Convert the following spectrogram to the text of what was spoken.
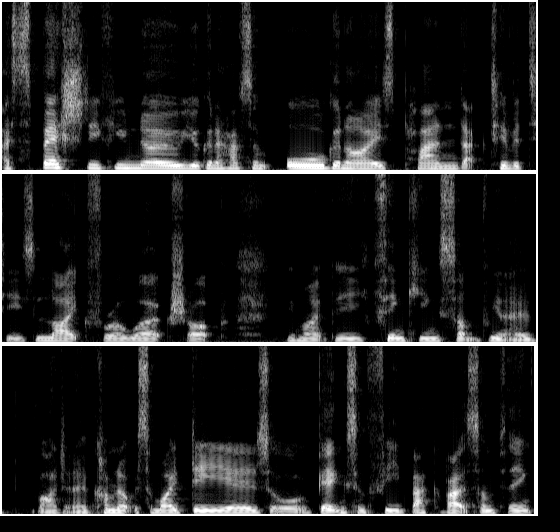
especially if you know you're going to have some organized planned activities like for a workshop you might be thinking some you know i don't know coming up with some ideas or getting some feedback about something.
